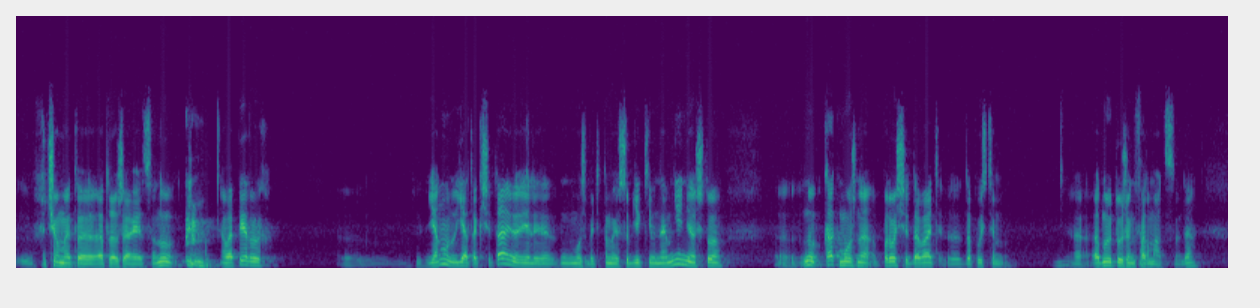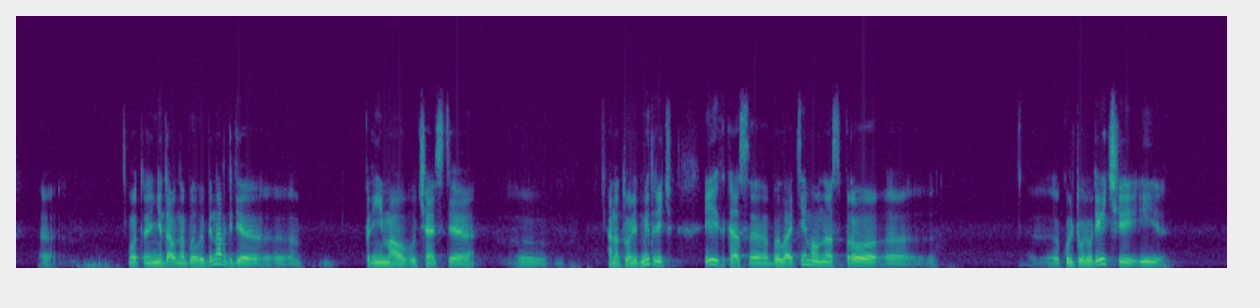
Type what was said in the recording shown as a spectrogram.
в чем это отражается? Ну, во-первых, э, я, ну, я так считаю, или, может быть, это мое субъективное мнение, что э, ну, как можно проще давать, э, допустим, одну и ту же информацию. Да? Вот недавно был вебинар, где принимал участие Анатолий Дмитриевич, и как раз была тема у нас про Э, культуру речи и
